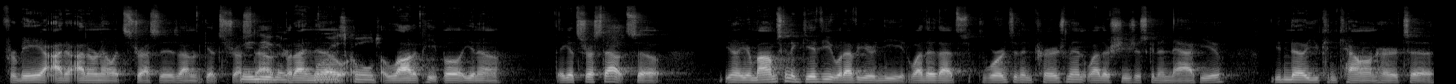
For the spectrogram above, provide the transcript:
For me, I, don't- I don't know what stress is. I don't get stressed Me out. But I know a lot of people, you know, they get stressed out. So, you know, your mom's going to give you whatever you need, whether that's words of encouragement, whether she's just going to nag you. You know you can count on her to,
